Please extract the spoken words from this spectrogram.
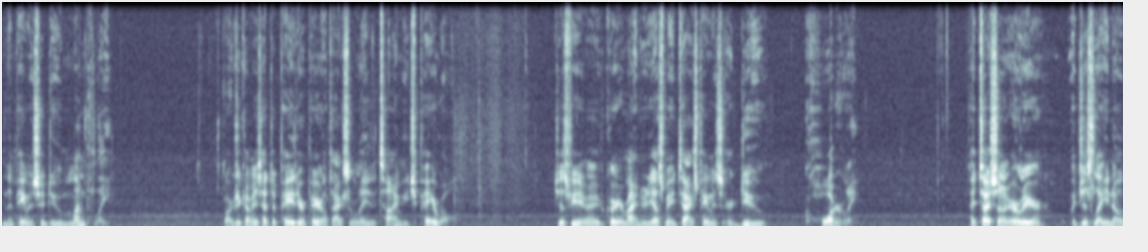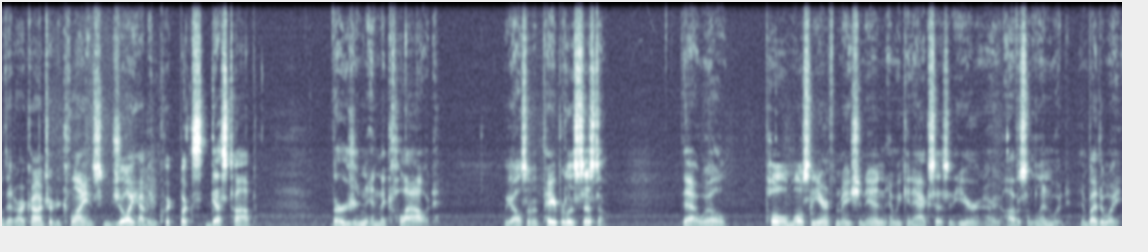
then the payments are due monthly. Larger companies have to pay their payroll tax related to time each payroll. Just for you, a quick reminder, the estimated tax payments are due quarterly. I touched on it earlier, but just let you know that our contractor clients enjoy having QuickBooks desktop version in the cloud. We also have a paperless system that will pull most of the information in and we can access it here in our office in Lynnwood. And by the way,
